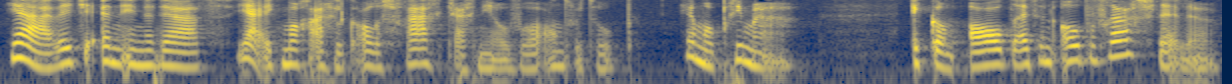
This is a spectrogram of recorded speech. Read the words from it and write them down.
Ja, weet je, en inderdaad, ja, ik mag eigenlijk alles vragen, ik krijg niet overal antwoord op. Helemaal prima. Ik kan altijd een open vraag stellen.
